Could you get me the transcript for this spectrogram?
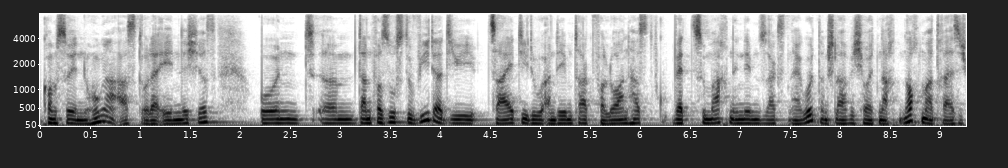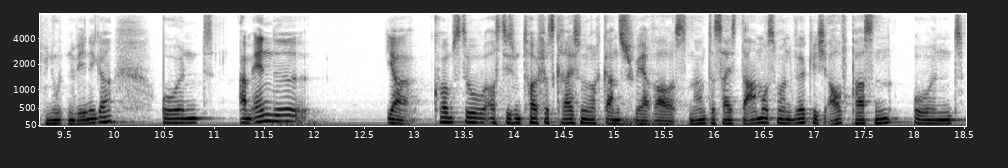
kommst du in einen Hungerast oder ähnliches und ähm, dann versuchst du wieder die Zeit, die du an dem Tag verloren hast, wettzumachen, indem du sagst, na gut, dann schlafe ich heute Nacht nochmal 30 Minuten weniger. Und am Ende, ja, kommst du aus diesem Teufelskreis nur noch ganz schwer raus. Ne? Das heißt, da muss man wirklich aufpassen und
